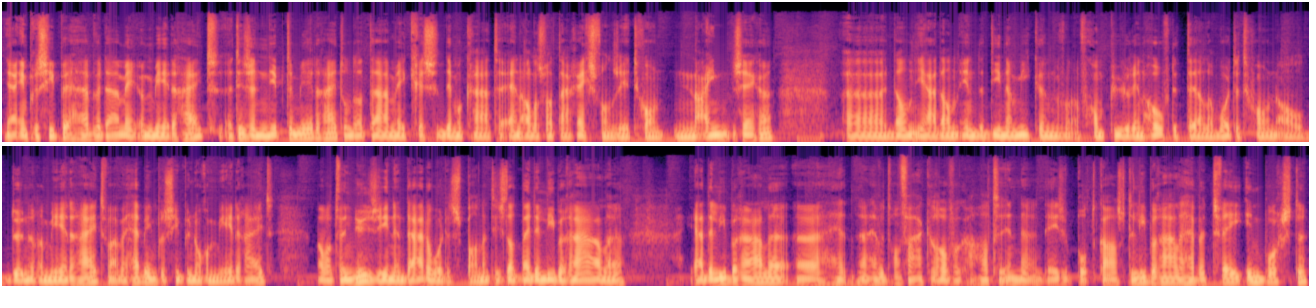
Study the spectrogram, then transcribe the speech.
Ja, in principe hebben we daarmee een meerderheid. Het is een nipte meerderheid, omdat daarmee Christendemocraten en alles wat daar rechts van zit gewoon nein zeggen. Eh, dan, ja, dan in de dynamieken, of gewoon puur in hoofden tellen, wordt het gewoon al dunnere meerderheid. Maar we hebben in principe nog een meerderheid. Maar wat we nu zien, en daardoor wordt het spannend, is dat bij de liberalen. Ja, de liberalen, eh, he- daar hebben we het al vaker over gehad in eh, deze podcast. De liberalen hebben twee inborsten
